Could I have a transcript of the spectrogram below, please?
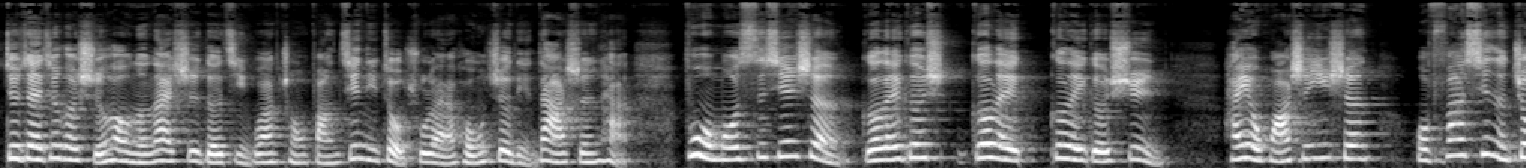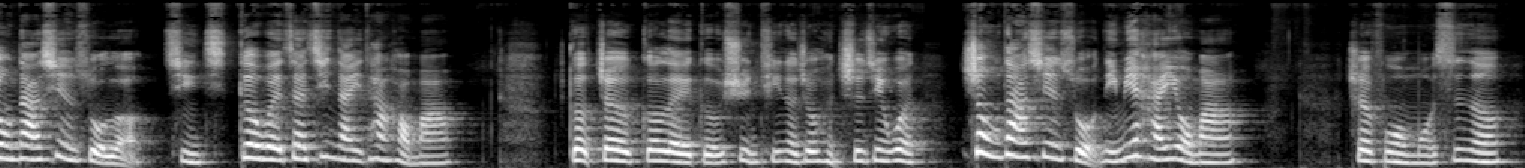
就在这个时候呢，赖士德警官从房间里走出来，红着脸大声喊：“福尔摩斯先生，格雷格格雷格雷格逊，还有华生医生，我发现了重大线索了，请各位再进来一趟好吗？”格这格雷格逊听了就很吃惊，问：“重大线索里面还有吗？”这福尔摩斯呢，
